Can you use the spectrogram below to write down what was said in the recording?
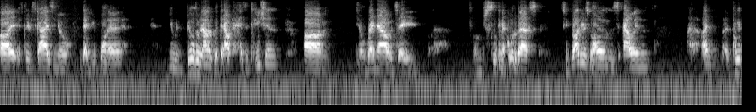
uh, if there's guys you know that you want to you would build around without hesitation. Um, you know, right now I would say I'm just looking at quarterbacks. See Rodgers, Mahomes, Allen. I'd, I'd put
